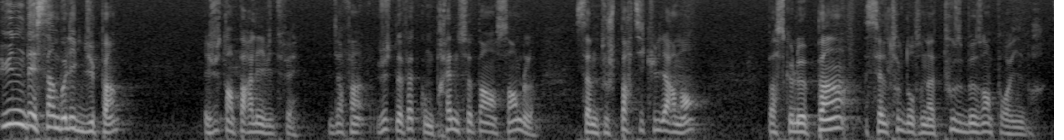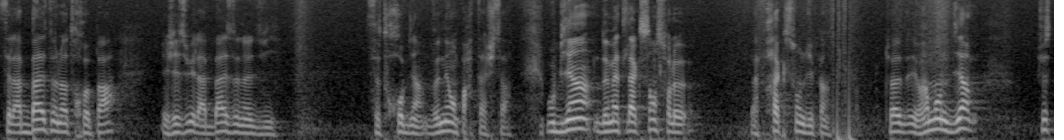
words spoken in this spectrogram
une des symboliques du pain et juste en parler vite fait. Enfin, juste le fait qu'on prenne ce pain ensemble, ça me touche particulièrement parce que le pain, c'est le truc dont on a tous besoin pour vivre. C'est la base de notre repas et Jésus est la base de notre vie. C'est trop bien. Venez, on partage ça. Ou bien de mettre l'accent sur la fraction du pain. Tu vois, et vraiment de dire, juste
